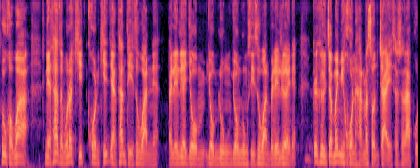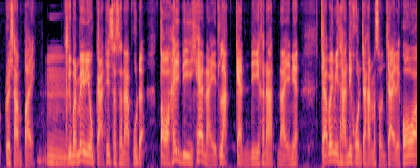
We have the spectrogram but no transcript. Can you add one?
ผู้พูดคำว่าเนี่ยถ้าสมมติว่าคิดคนคิดอย่างท่านศรีสุวรรณเนี่ยไปเรื่อยๆโยมโยมลุงโยมลุงศรีสุวรรณไปเรื่อยๆเนี่ยก็คือจะไม่มีคนหันมาสนใจศาสนาพุทธด้วยซ้ำไปอืมคือมันไม่มีโอกาสที่ศาสนาพุทธอะต่อให้ดีแค่ไหนหลักแก่นดีขนาดไหนเนี่ย จะไม่มีทางที่คนจะหันมาสนใจเลยเพราะว่า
